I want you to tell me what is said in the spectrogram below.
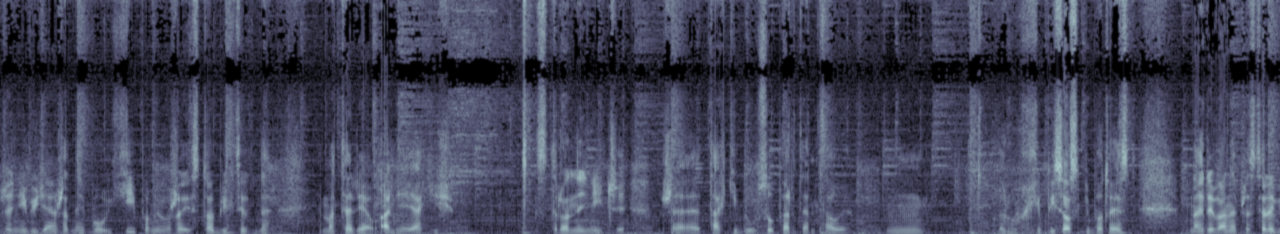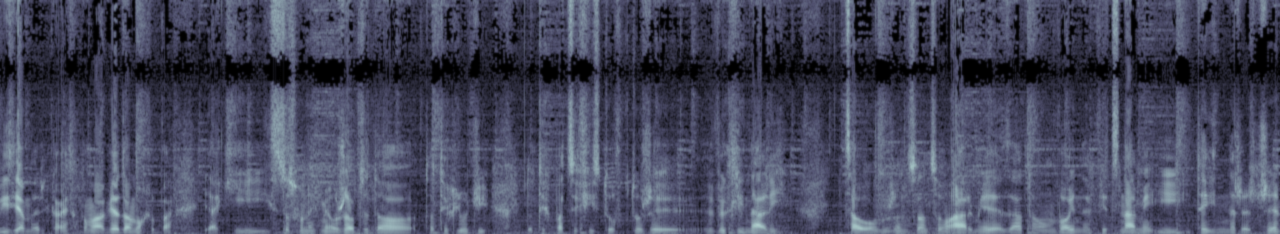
że nie widziałem żadnej bójki, pomimo, że jest to obiektywny materiał, a nie jakiś strony czy że taki był super ten cały mm, ruch hipisowski, bo to jest nagrywane przez telewizję amerykańską, a wiadomo chyba jaki stosunek miał rząd do, do tych ludzi, do tych pacyfistów, którzy wyklinali całą rządzącą armię za tą wojnę w Wietnamie i, i te inne rzeczy.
